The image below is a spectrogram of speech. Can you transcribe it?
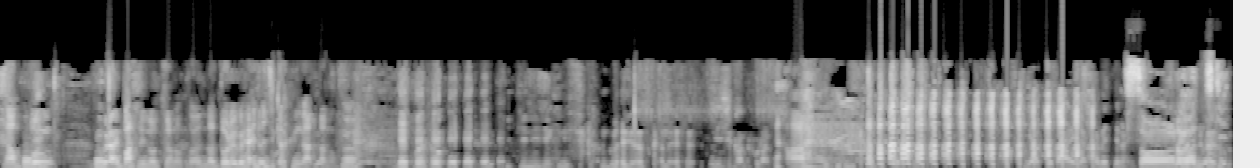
何分？ぐらいバスに乗ってたの？それなどれぐらいの時間があったの？1、2時、2時間ぐらいじゃないですかね。2時間でフライ。あ付き合ってた間喋ってない？それは付き、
